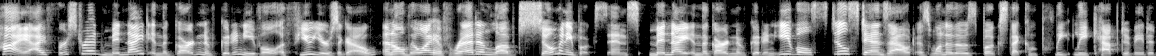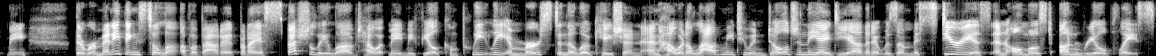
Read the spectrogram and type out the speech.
Hi, I first read Midnight in the Garden of Good and Evil a few years ago, and although I have read and loved so many books since, Midnight in the Garden of Good and Evil still stands out as one of those books that completely captivated me. There were many things to love about it, but I especially loved how it made me feel completely immersed in the location and how it allowed me to indulge in the idea that it was a mysterious and almost unreal place.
